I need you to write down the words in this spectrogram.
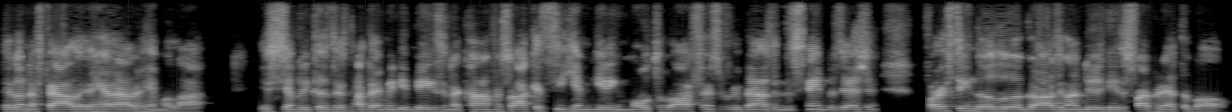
They're going to foul the hell out of him a lot. It's simply because there's not that many bigs in the conference. So I could see him getting multiple offensive rebounds in the same possession. First thing those little guards are going to do is get to swiping at the ball.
